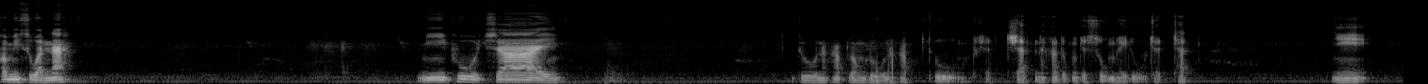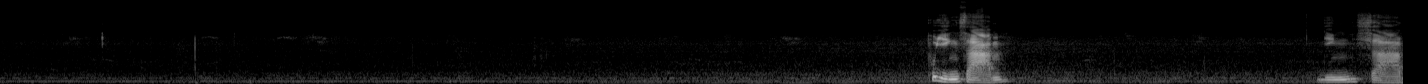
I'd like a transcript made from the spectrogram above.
ก็มีส่วนนะ มีผู้ชาย ดูนะครับ ลองดูนะครับ ดูชัดๆนะครับเดี๋ยวผมจะซูมให้ดูชัดๆ นี่ผู้หญิงสาม หญิงสาม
